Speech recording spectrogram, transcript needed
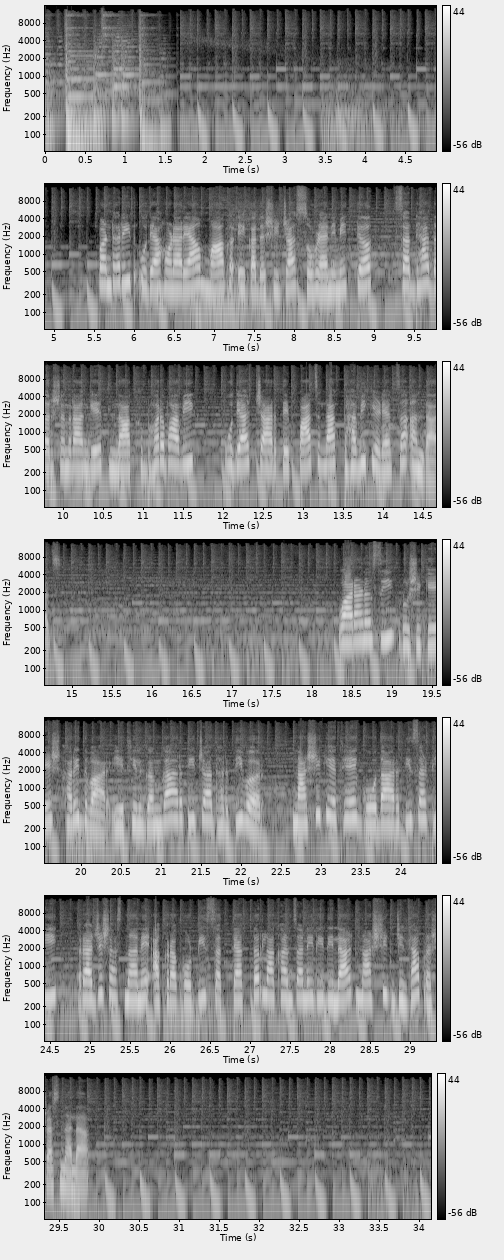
पंढरीत उद्या होणाऱ्या माघ एकादशीच्या सोहळ्यानिमित्त सध्या दर्शन रांगेत लाखभर भाविक उद्या चार ते पाच लाख भाविक येण्याचा अंदाज. वाराणसी ऋषिकेश हरिद्वार येथील गंगा आरतीच्या धर्तीवर नाशिक येथे गोदा आरतीसाठी राज्य शासनाने अकरा कोटी सत्याहत्तर लाखांचा निधी दिला नाशिक जिल्हा प्रशासनाला.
